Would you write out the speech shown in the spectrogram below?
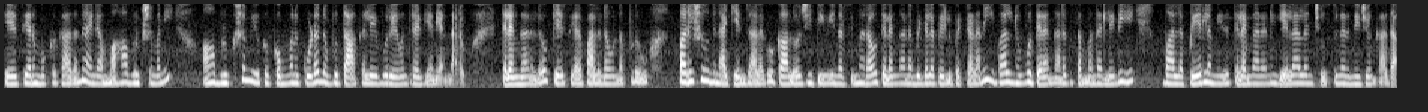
కేసీఆర్ ముక్క కాదని ఆయన మహావృక్షమని ఆ వృక్షం యొక్క కొమ్మను కూడా నువ్వు తాకలేవు రేవంత్ రెడ్డి అని అన్నారు. తెలంగాణలో కేసీఆర్ పాలన ఉన్నప్పుడు పరిశోధనా కేంద్రాలకు కాలోజీ పివి నరసింహారావు తెలంగాణ బిడ్డల పేర్లు పెట్టాడని ఇవాళ నువ్వు తెలంగాణకు సంబంధం లేని వాళ్ళ పేర్ల మీద తెలంగాణను ఏలాలని చూస్తున్నది నిజం కాదా?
